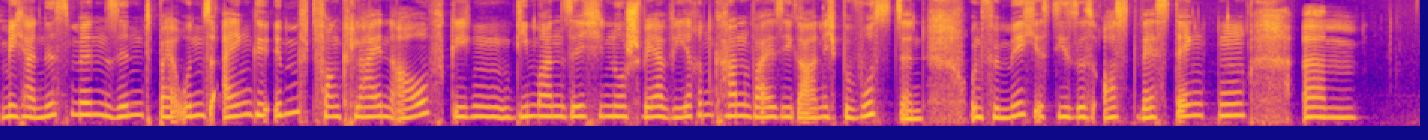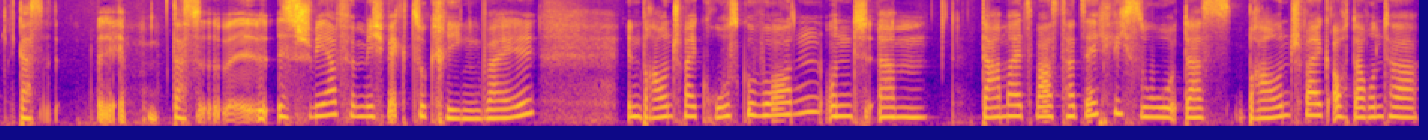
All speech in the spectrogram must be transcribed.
Mechanismen sind bei uns eingeimpft von klein auf, gegen die man sich nur schwer wehren kann, weil sie gar nicht bewusst sind. Und für mich ist dieses Ost-West-Denken, ähm, das, das äh, ist schwer für mich wegzukriegen, weil in Braunschweig groß geworden und ähm, damals war es tatsächlich so, dass Braunschweig auch darunter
